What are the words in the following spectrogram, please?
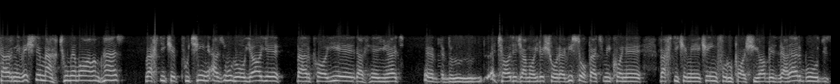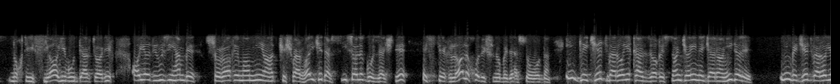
سرنوشت محتوم ما هم هست؟ وقتی که پوتین از اون رویای برپایی در حقیقت اتحاد جماهیر شوروی صحبت می‌کنه. وقتی که میگه که این فروپاشی ها به ضرر بود نقطه سیاهی بود در تاریخ آیا روزی هم به سراغ ما میاد کشورهایی که در سی سال گذشته استقلال خودشون رو به دست آوردن؟ این به جد برای قزاقستان جای نگرانی داره. این به جد برای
